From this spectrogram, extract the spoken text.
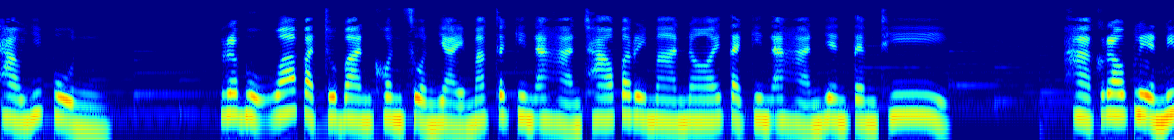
ชาวญี่ปุ่น ระบุว่าปัจจุบันคนส่วนใหญ่มักจะกินอาหารเช้าปริมาณน้อย แต่กินอาหารเย็นเต็มที่ หากเราเปลี่ยนนิ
